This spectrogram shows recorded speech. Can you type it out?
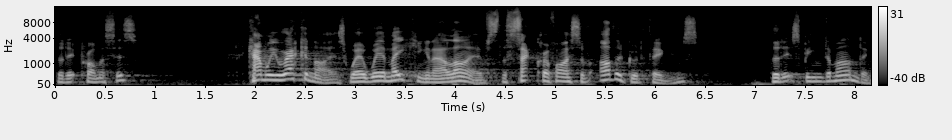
that it promises? Can we recognize where we're making in our lives the sacrifice of other good things that it's been demanding?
